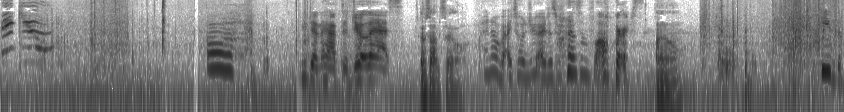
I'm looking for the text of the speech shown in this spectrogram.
Thank you. Oh, you didn't have to do this. It was on sale. I know, but I told you I just wanted some flowers. I know. He's the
